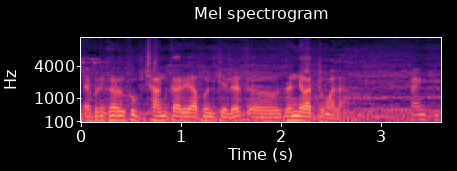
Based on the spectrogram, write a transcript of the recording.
नाही पण खरं खूप छान कार्य आपण केलं धन्यवाद तुम्हाला. थँक्यू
